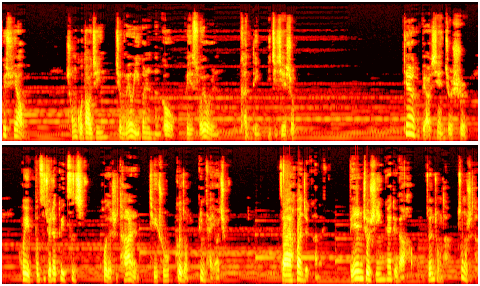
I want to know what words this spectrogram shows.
不需要的。从古到今，就没有一个人能够被所有人肯定以及接受。第二个表现就是会不自觉的对自己。或者是他人提出各种病态要求，在患者看来，别人就是应该对他好，尊重他，重视他。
